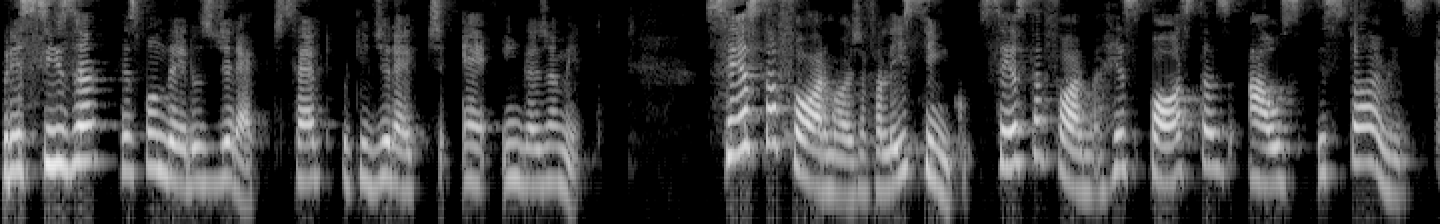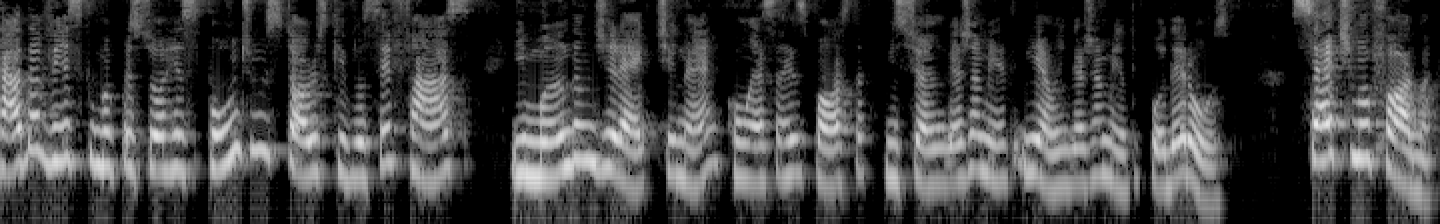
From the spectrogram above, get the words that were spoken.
precisa responder os directs, certo? Porque direct é engajamento. Sexta forma, ó, já falei cinco. Sexta forma, respostas aos stories. Cada vez que uma pessoa responde um stories que você faz e manda um direct, né, com essa resposta, isso é um engajamento e é um engajamento poderoso. Sétima forma,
